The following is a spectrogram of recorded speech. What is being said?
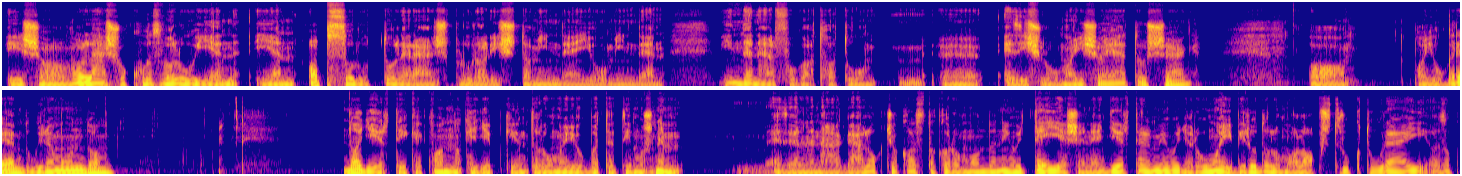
és a vallásokhoz való ilyen, ilyen abszolút toleráns, pluralista, minden jó, minden, minden elfogadható, ez is római sajátosság. A, a jogrend, újra mondom, nagy értékek vannak egyébként a római jogban, tehát én most nem ez ellen ágálok, csak azt akarom mondani, hogy teljesen egyértelmű, hogy a római birodalom alapstruktúrái azok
